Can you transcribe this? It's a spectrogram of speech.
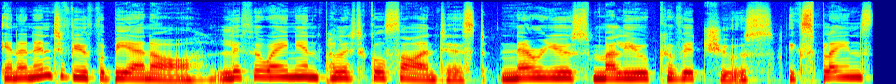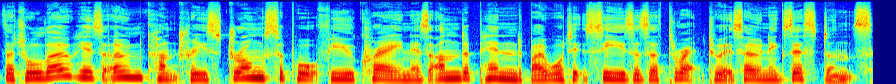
In an interview for BNR, Lithuanian political scientist Nerijus Maliukevicius explains that although his own country's strong support for Ukraine is underpinned by what it sees as a threat to its own existence,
